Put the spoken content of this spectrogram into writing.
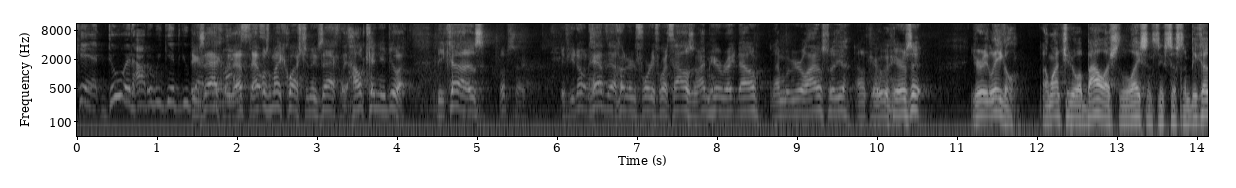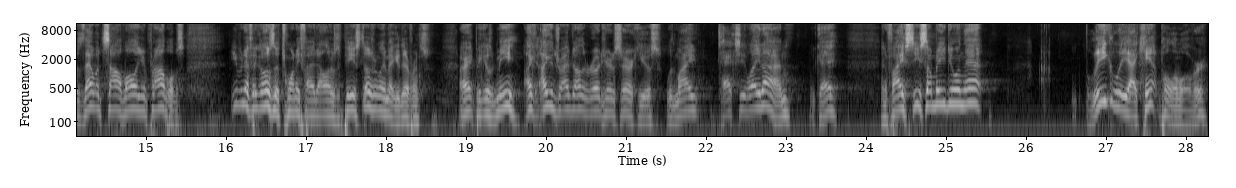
can't do it, how do we give you back your Exactly. That's, license? that was my question, exactly. How can you do it? Because, whoops, sorry. If you don't have that hundred and forty-four thousand, I'm here right now, and I'm gonna be real honest with you, I don't care who hears it, you're illegal. I want you to abolish the licensing system, because that would solve all your problems. Even if it goes to twenty-five dollars a piece, doesn't really make a difference. All right, because me, I, I can drive down the road here to Syracuse with my taxi light on, okay? And if I see somebody doing that, legally, I can't pull them over,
